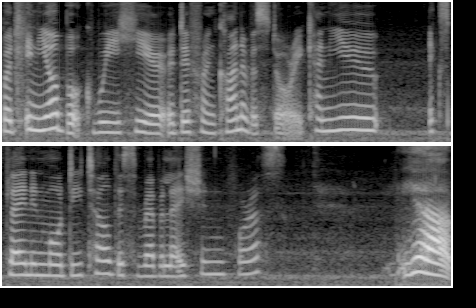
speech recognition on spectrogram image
but in your book, we hear a different kind of a story. Can you explain in more detail this revelation for us? Yeah,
